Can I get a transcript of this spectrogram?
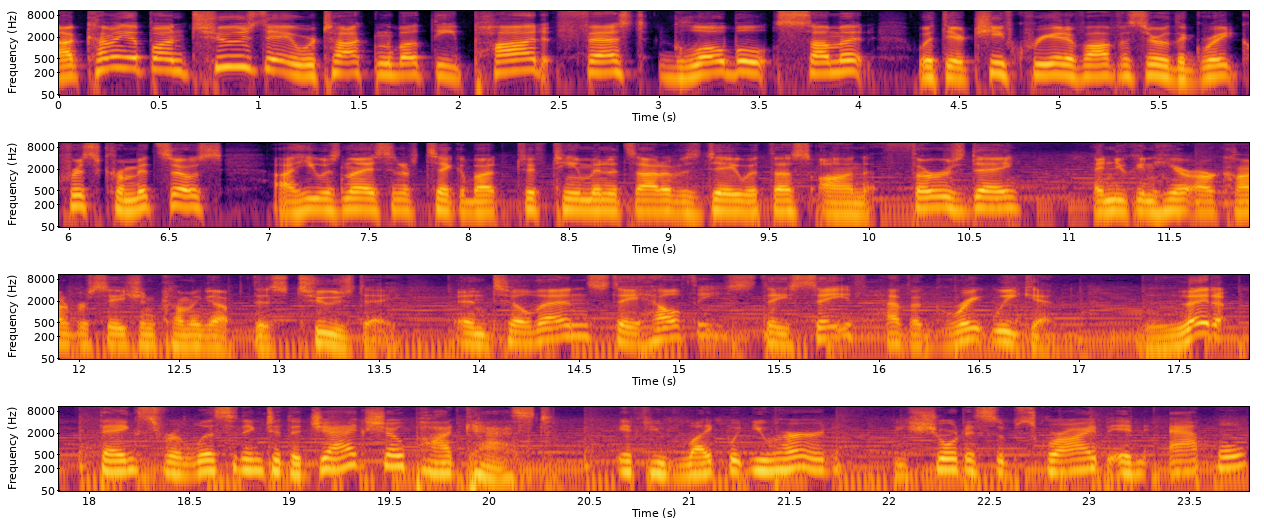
Uh, coming up on Tuesday, we're talking about the PodFest Global Summit with their Chief Creative Officer, the great Chris Krimitsos. Uh, he was nice enough to take about 15 minutes out of his day with us on Thursday, and you can hear our conversation coming up this Tuesday. Until then, stay healthy, stay safe, have a great weekend. Later. Thanks for listening to the Jag Show podcast. If you like what you heard, be sure to subscribe in Apple,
